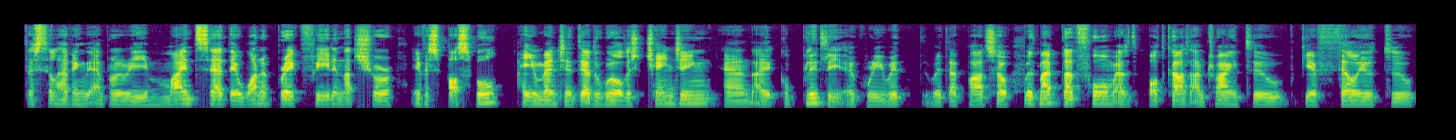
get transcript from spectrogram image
they're still having the employee mindset. They want to break free. They're not sure if it's possible. You mentioned that the world is changing, and I completely agree with with that part. So with my platform as the podcast, I'm trying to give value to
